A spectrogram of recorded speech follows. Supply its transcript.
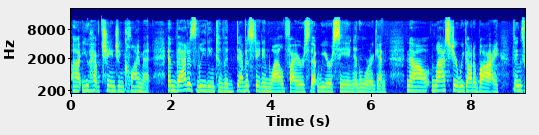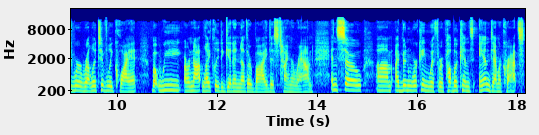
uh, you have changing climate. And that is leading to the devastating wildfires that we are seeing in Oregon. Now, last year we got a bye. Things were relatively quiet, but we are not likely to get another bye this time around. And so um, I've been working with Republicans and Democrats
